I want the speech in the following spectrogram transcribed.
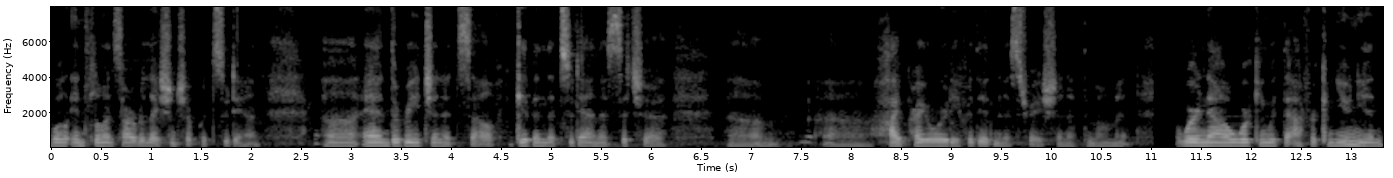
will influence our relationship with Sudan uh, and the region itself, given that Sudan is such a um, uh, high priority for the administration at the moment. We're now working with the African Union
